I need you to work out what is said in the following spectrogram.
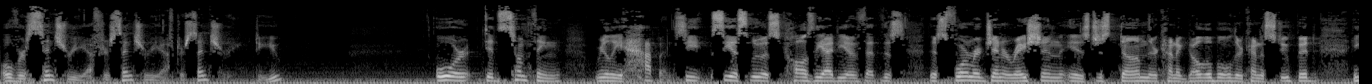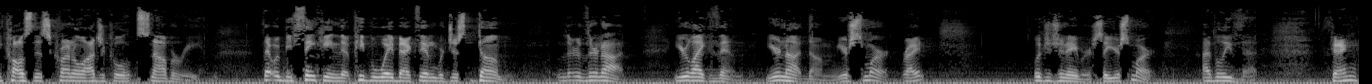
over century after century after century. Do you? Or did something really happen? See, C.S. Lewis calls the idea of that this, this former generation is just dumb, they're kind of gullible, they're kind of stupid. He calls this chronological snobbery. That would be thinking that people way back then were just dumb. They're, they're not. You're like them. You're not dumb. You're smart, right? Look at your neighbor. Say, You're smart. I believe that. Okay?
